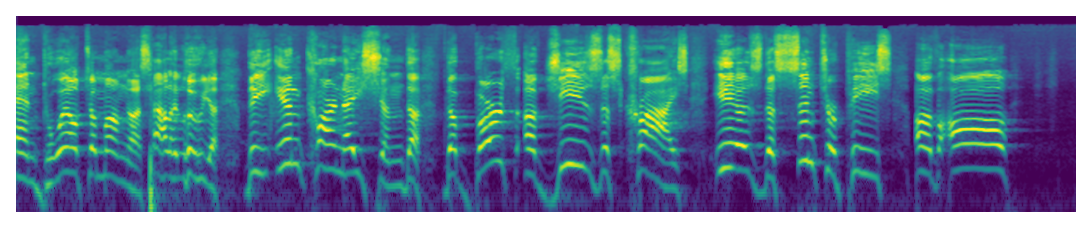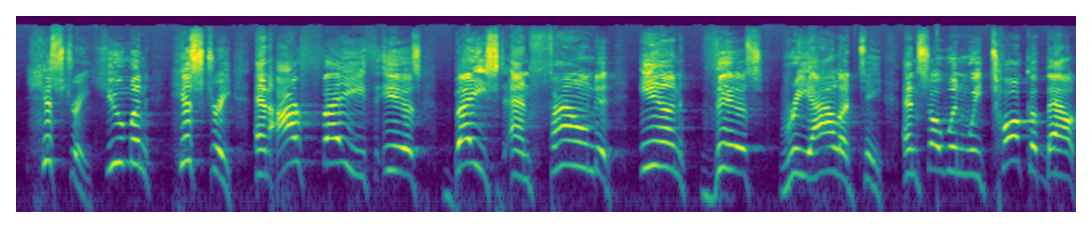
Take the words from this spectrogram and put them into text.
and dwelt among us. Hallelujah. The incarnation, the, the birth of Jesus Christ is the centerpiece of all history, human history. And our faith is based and founded in this reality. And so when we talk about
